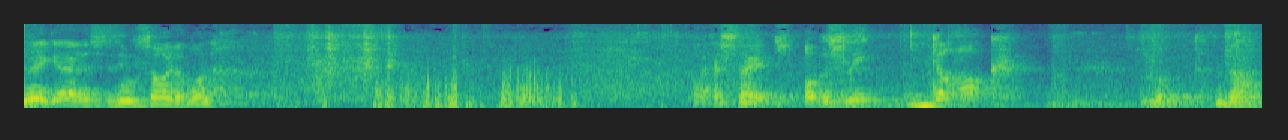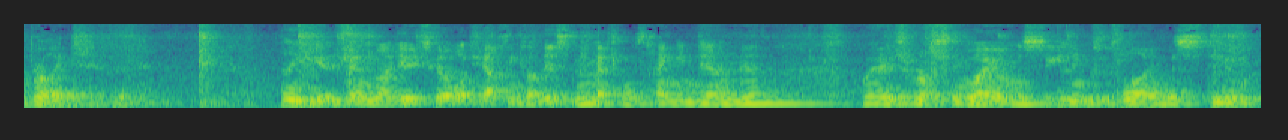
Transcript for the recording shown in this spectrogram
there you go, this is inside of one. Like I say, it's obviously dark, not that bright, but I think you get the general idea. You just got to watch out things like this. The metal's hanging down now, where it's rusting away on the ceiling because it's lined with steel.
